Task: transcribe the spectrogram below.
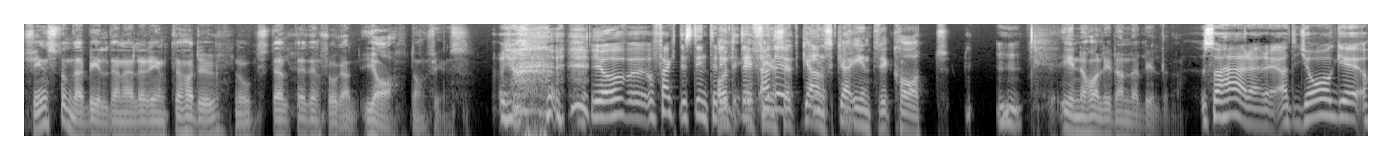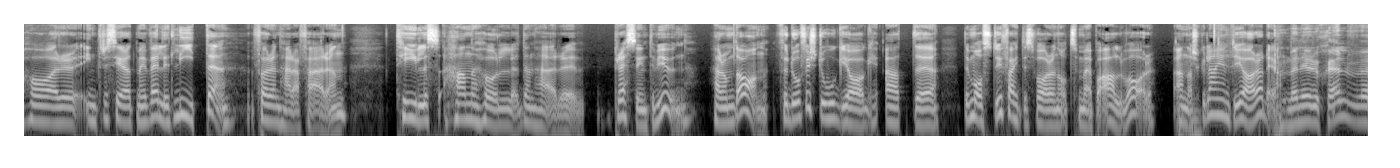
Finns de där bilderna eller inte? Har du nog ställt dig den frågan? Ja, de finns. Ja, jag har faktiskt inte Och riktigt... det finns ett ganska intrikat Mhm. innehåll i de där bilderna. Så här är det, att jag har intresserat mig väldigt lite för den här affären tills han höll den här pressintervjun häromdagen. För då förstod jag att eh, det måste ju faktiskt vara något som är på allvar. Annars skulle han ju inte göra det. Men är du själv eh,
